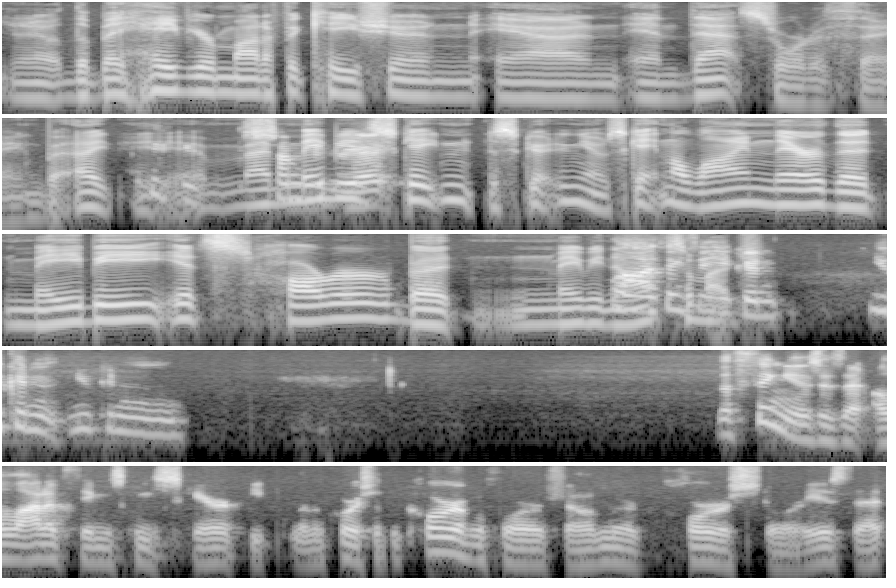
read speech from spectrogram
you know the behavior modification and and that sort of thing but i, I maybe it's skating sk- you know skating a line there that maybe it's horror but maybe Well, not I think so much you can, you can, you can. The thing is, is that a lot of things can scare people, and of course, at the core of a horror film or horror story is that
